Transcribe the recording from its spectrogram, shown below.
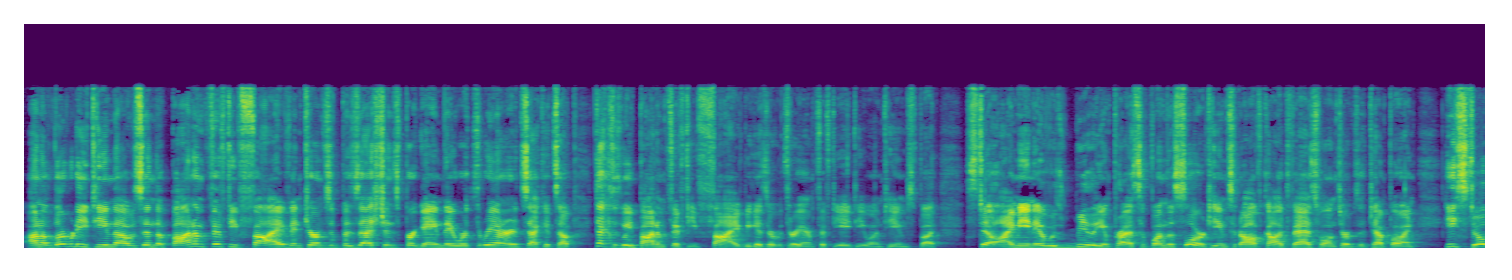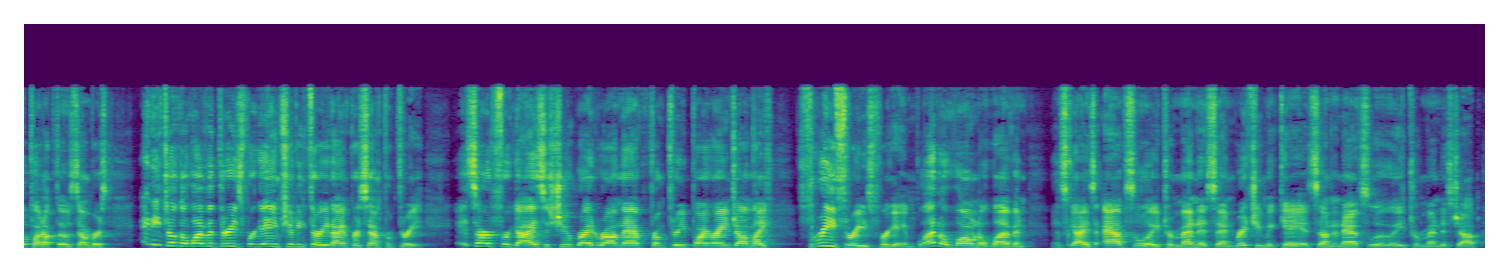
on a Liberty team that was in the bottom 55 in terms of possessions per game. They were 300 seconds so technically bottom 55 because there were 358 D1 teams, but still, I mean, it was really impressive. One of the slower teams in all of college basketball in terms of tempo, and he still put up those numbers and he took 11 threes per game, shooting 39% from three. It's hard for guys to shoot right around that from three point range on like three threes per game, let alone 11. This guy is absolutely tremendous, and Ritchie McKay has done an absolutely tremendous job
